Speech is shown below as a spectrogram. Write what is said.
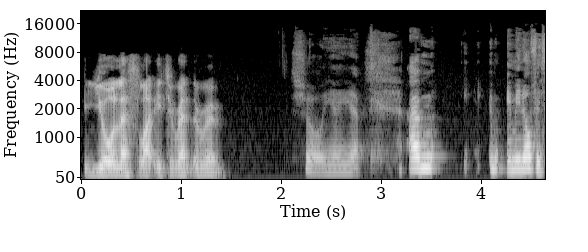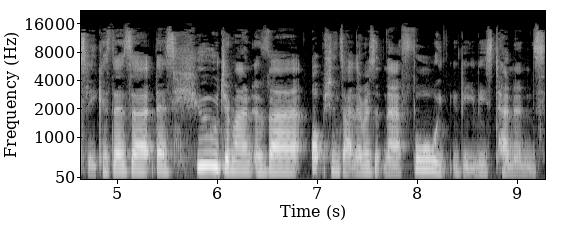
you're less likely to rent the room. Sure. Yeah. Yeah. Um, I mean, obviously, because there's a there's huge amount of uh, options out there, isn't there, for these tenants?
